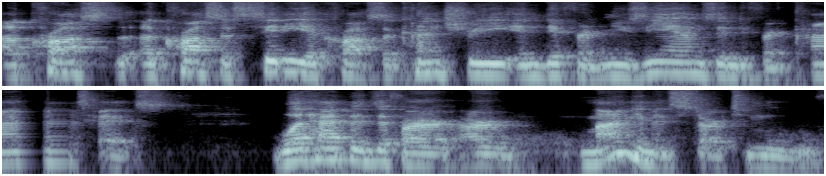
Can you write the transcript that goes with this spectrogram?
across the, across a city, across a country, in different museums, in different contexts. What happens if our, our monuments start to move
